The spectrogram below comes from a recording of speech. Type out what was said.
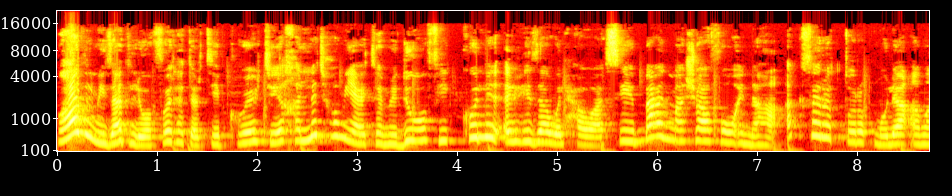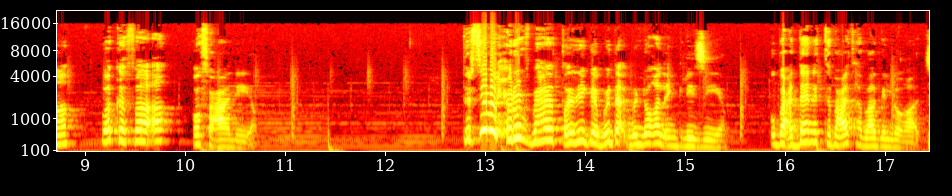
وهذه الميزات اللي وفرها ترتيب كويرتي خلتهم يعتمدوه في كل الأجهزة والحواسيب بعد ما شافوا إنها أكثر الطرق ملائمة وكفاءة وفعالية. ترتيب الحروف بهذه الطريقة بدأ باللغة الإنجليزية وبعدين اتبعتها باقي اللغات.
